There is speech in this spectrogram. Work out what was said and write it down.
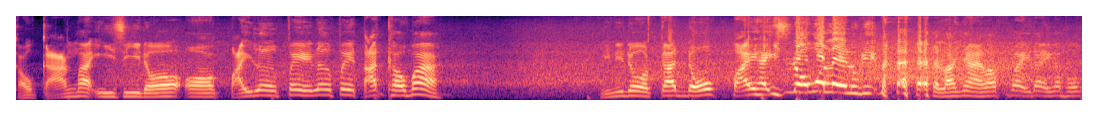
เขากลางมาอีซีดอออกไปเลอเฟ่เลอเฟ่ตัดเข้ามา ลินิโดดกระโดดไปให้อีซีดวอลเล่ลูกนี้ลาญารับไว้ได้ครับผม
